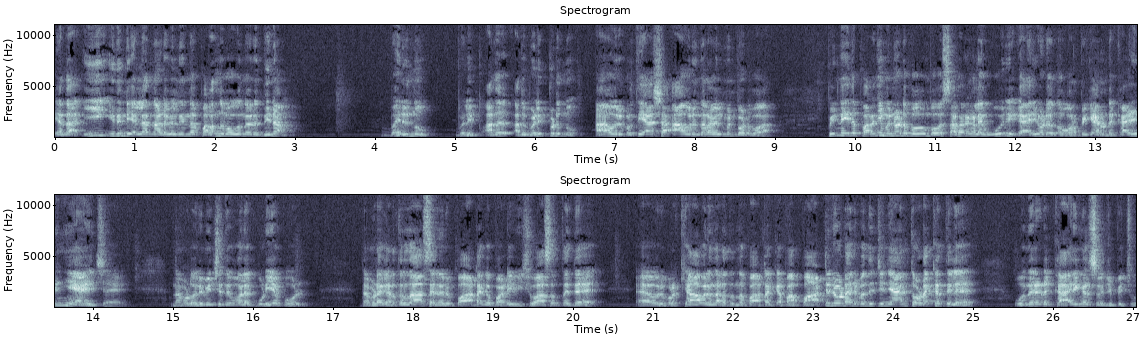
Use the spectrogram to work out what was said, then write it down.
എന്താ ഈ ഇതിന്റെ എല്ലാം നടുവിൽ നിന്ന് പറന്നു പോകുന്ന ഒരു ദിനം വരുന്നു. വെളി അത് അത് വെളിപ്പെടുന്നു. ആ ഒരു പ്രത്യാശ ആ ഒരു നിറവിൽ മുൻപോട്ട് പോകാം. പിന്നെ ഇത് പറഞ്ഞ് മുന്നോട്ട് പോകുമ്പോൾ സഹോദരങ്ങളെ ഒരു കാര്യോടെ ഒന്ന് ഓർപ്പിക്കാനുണ്ട്. കഴിഞ്ഞ ആഴ്ച നമ്മൾ ഒരുമിച്ച് ഇതുപോലെ കൂടിയപ്പോൾ നമ്മുടെ കർത്തൃദാസൻ ഒരു പാട്ടൊക്കെ പാടി വിശ്വാസത്തിന്റെ ഒരു പ്രഖ്യാപനം നടത്തുന്ന പാട്ടൊക്കെ. അപ്പൊ ആ പാട്ടിനോടനുബന്ധിച്ച് ഞാൻ തുടക്കത്തിൽ ഒന്ന് രണ്ട് കാര്യങ്ങൾ സൂചിപ്പിച്ചു.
